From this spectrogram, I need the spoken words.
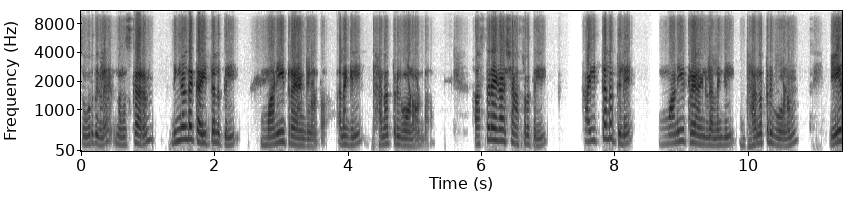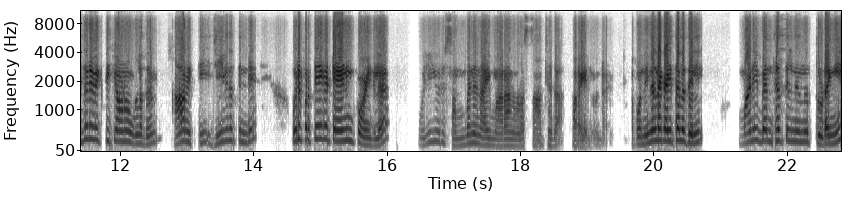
സുഹൃത്തുക്കളെ നമസ്കാരം. നിങ്ങളുടെ കൈത്തലത്തിൽ മണി ട്രയാങ്കിൾ ഉണ്ടോ? അല്ലെങ്കിൽ ധനത്രികോണം ഉണ്ടോ? ഹസ്തരേഖാ ശാസ്ത്രത്തിൽ കൈത്തലത്തിലെ മണി ട്രയാങ്കിൾ അല്ലെങ്കിൽ ധനത്രികോണം ഏതൊരു വ്യക്തിക്കാണോ ഉള്ളത് ആ വ്യക്തി ജീവിതത്തിന്റെ ഒരു പ്രത്യേക ടേണിംഗ് പോയിന്റിൽ വലിയൊരു സമ്പന്നനായി മാറാനുള്ള സാധ്യത പറയുന്നുണ്ട്. അപ്പോൾ നിങ്ങളുടെ കൈത്തലത്തിൽ മണിബന്ധത്തിൽ നിന്ന് തുടങ്ങി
